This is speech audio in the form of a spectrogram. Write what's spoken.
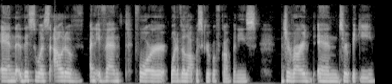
And this was out of an event for one of the Lopez group of companies. Gerard and Sir Piki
